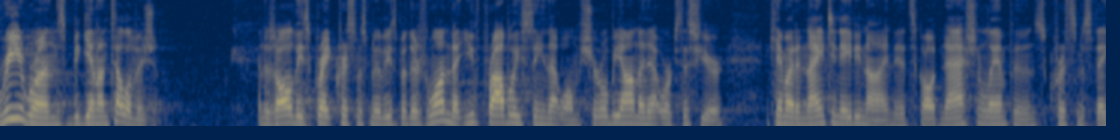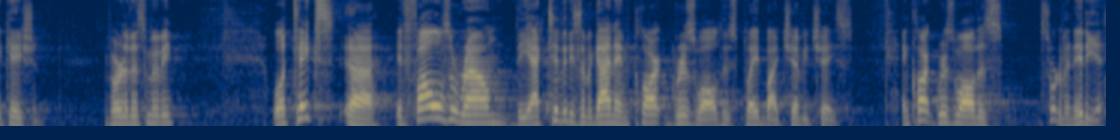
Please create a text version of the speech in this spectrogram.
reruns begin on television. And there's all these great Christmas movies, but there's one that you've probably seen that, well, I'm sure will be on the networks this year. It came out in 1989, and it's called National Lampoon's Christmas Vacation. You've heard of this movie? Well, it takes, uh, it follows around the activities of a guy named Clark Griswold, who's played by Chevy Chase. And Clark Griswold is sort of an idiot,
